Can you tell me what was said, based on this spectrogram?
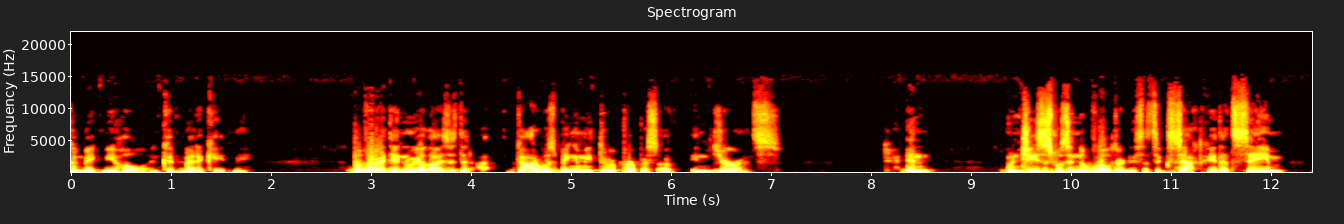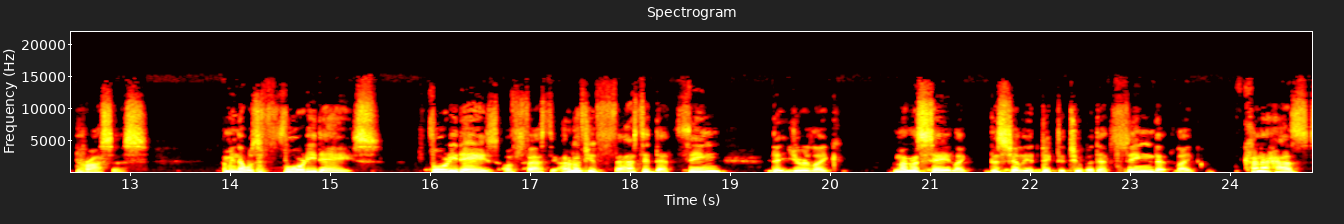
could make me whole and could medicate me. But what I didn't realize is that God was bringing me through a purpose of endurance. And when Jesus was in the wilderness, it's exactly that same process. I mean, that was 40 days. 40 days of fasting. I don't know if you fasted that thing that you're like, I'm not going to say like necessarily addicted to, but that thing that like kind of has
